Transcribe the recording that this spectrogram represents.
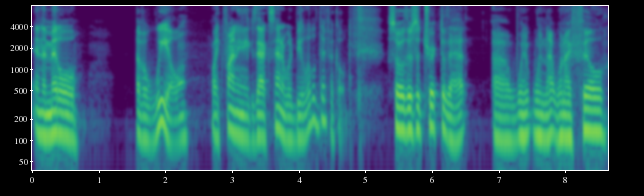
in the middle of a wheel, like finding the exact center, would be a little difficult. So there's a trick to that. Uh, when when I, when I fill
